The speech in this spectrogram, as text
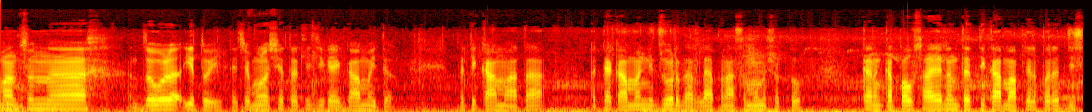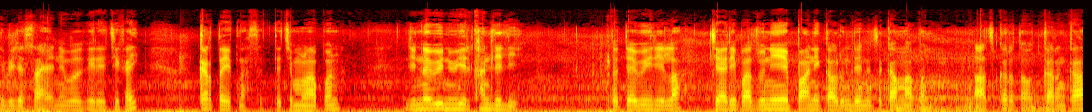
मान्सून जवळ जवळ येतोय. त्याच्यामुळं शेतातली जी काही कामं येतं तर ती कामं आता त्या कामांनी जोर धरला आपण असं म्हणू शकतो. कारण का पाऊस आल्यानंतर ती कामं आपल्याला परत जी सी बीच्या सहाय्याने वगैरेचे काही करता येत नसतात. त्याच्यामुळं आपण जी नवीन विहीर खांदलेली तर त्या विहिरीला चारी बाजूने पाणी काढून देण्याचं काम आपण आज करत आहोत. कारण का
